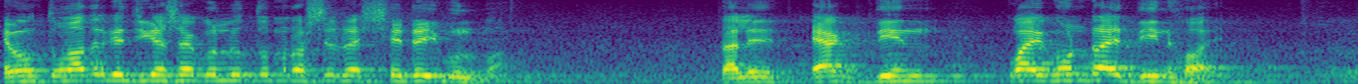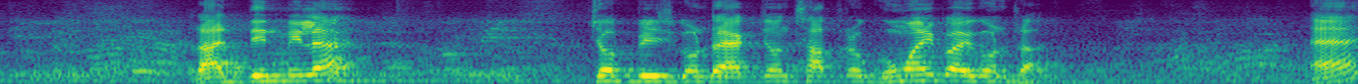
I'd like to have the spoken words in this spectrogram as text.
এবং তোমাদেরকে জিজ্ঞাসা করলে, তোমরা সেটা সেটাই বলবা? তাহলে একদিন, কয় ঘন্টায় দিন হয়? রাত দিন মিলা? চব্বিশ ঘণ্টা। একজন ছাত্র ঘুমায় কয় ঘণ্টা? হ্যাঁ?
